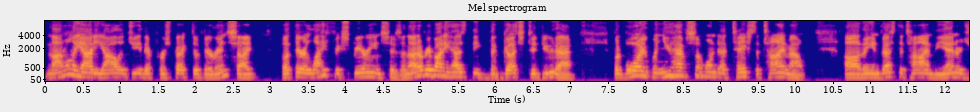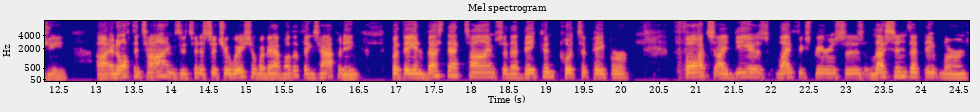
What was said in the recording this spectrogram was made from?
not only ideology, their perspective, their insight, but their life experiences. And not everybody has the, the guts to do that. But boy, when you have someone that takes the time out, uh, they invest the time, the energy, uh, and oftentimes it's in a situation where they have other things happening, but they invest that time so that they can put to paper thoughts, ideas, life experiences, lessons that they've learned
